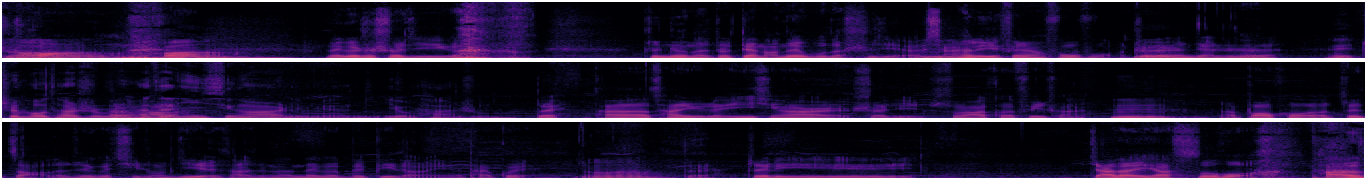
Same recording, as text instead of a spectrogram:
创、哦 创那个是设计一个真正的就电脑内部的世界，嗯想象力非常丰富。这个人简直是哎，之后他是不是还在《异形二》里面有他是吗？对他参与了《异形二》设计苏拉克飞船嗯啊、包括最早的这个起重机也是他是那那个被毙掉了，因为太贵。啊对，这里夹带一下私货，他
